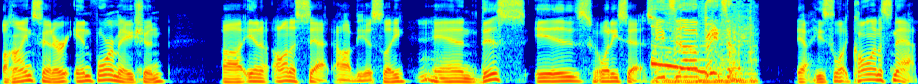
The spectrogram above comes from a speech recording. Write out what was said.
behind center in formation. Uh, in on a set, obviously, mm. and this is what he says: "Pizza, pizza." Yeah, he's like calling a snap.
